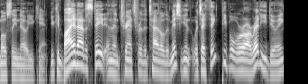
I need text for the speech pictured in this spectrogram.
Mostly, no, you can't. You can buy it out of state and then transfer the title to Michigan, which I think people were already doing.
